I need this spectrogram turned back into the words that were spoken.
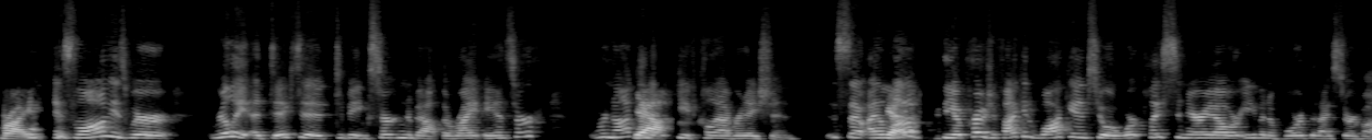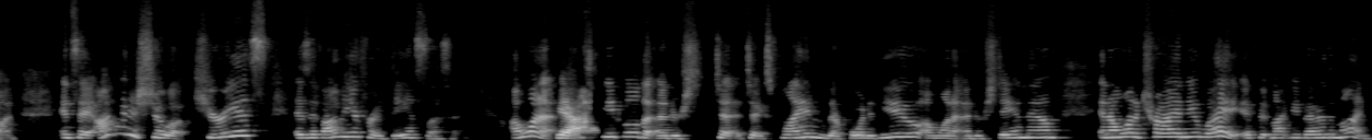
Right. And as long as we're really addicted to being certain about the right answer, we're not going to yeah. achieve collaboration. So I yeah. love the approach. If I could walk into a workplace scenario or even a board that I serve on and say, I'm going to show up curious as if I'm here for a dance lesson. I want to yeah. ask people to under to, to explain their point of view. I want to understand them, and I want to try a new way if it might be better than mine.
